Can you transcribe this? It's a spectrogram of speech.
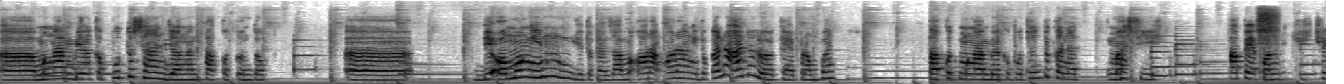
uh, mengambil keputusan. Jangan takut untuk uh, diomongin gitu kan sama orang-orang itu karena ada loh kayak perempuan takut mengambil keputusan itu karena masih apa ya konstruksi,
